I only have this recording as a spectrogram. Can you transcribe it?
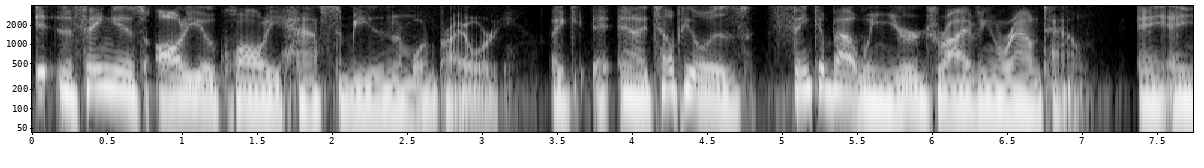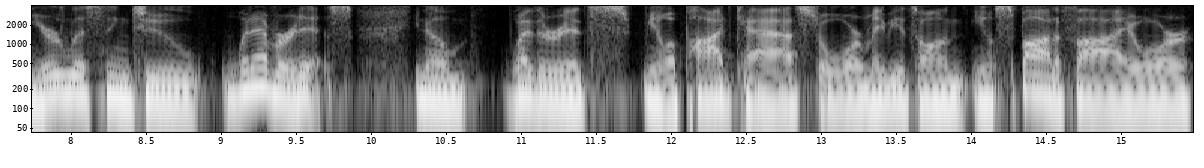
it, the thing is, audio quality has to be the number one priority. Like, and I tell people is think about when you're driving around town and, and you're listening to whatever it is, you know, whether it's you know a podcast or maybe it's on you know Spotify or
